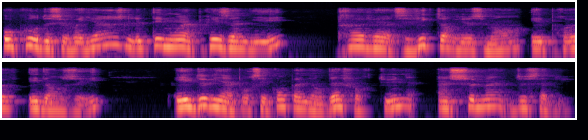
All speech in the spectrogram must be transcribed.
Au cours de ce voyage, le témoin prisonnier traverse victorieusement épreuves et dangers, et il devient pour ses compagnons d'infortune un chemin de salut.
